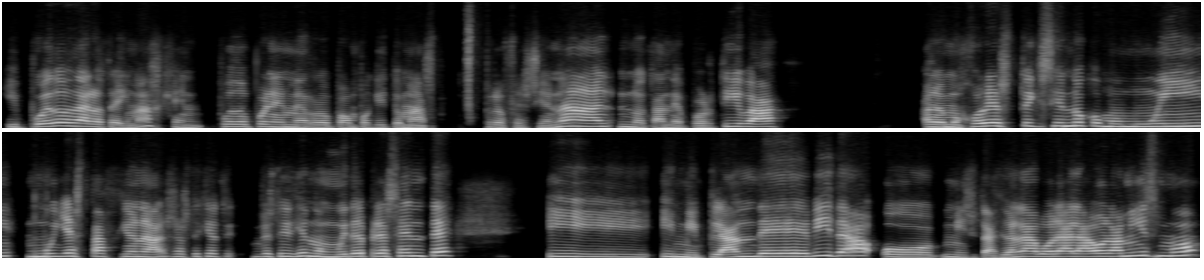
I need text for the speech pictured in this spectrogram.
y puedo dar otra imagen. Puedo ponerme ropa un poquito más profesional, no tan deportiva. A lo mejor estoy siendo como muy, muy estacional, o sea, estoy, estoy diciendo muy del presente y, y, mi plan de vida o mi situación laboral ahora mismo,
